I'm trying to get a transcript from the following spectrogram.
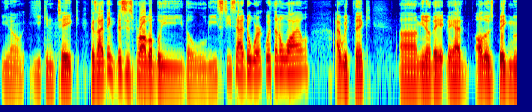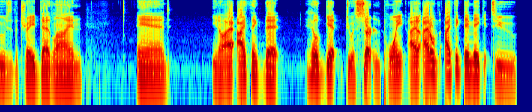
you know he can take because I think this is probably the least he's had to work with in a while. I would think. Um, you know they they had all those big moves at the trade deadline, and you know I, I think that he'll get to a certain point. I, I don't I think they make it to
